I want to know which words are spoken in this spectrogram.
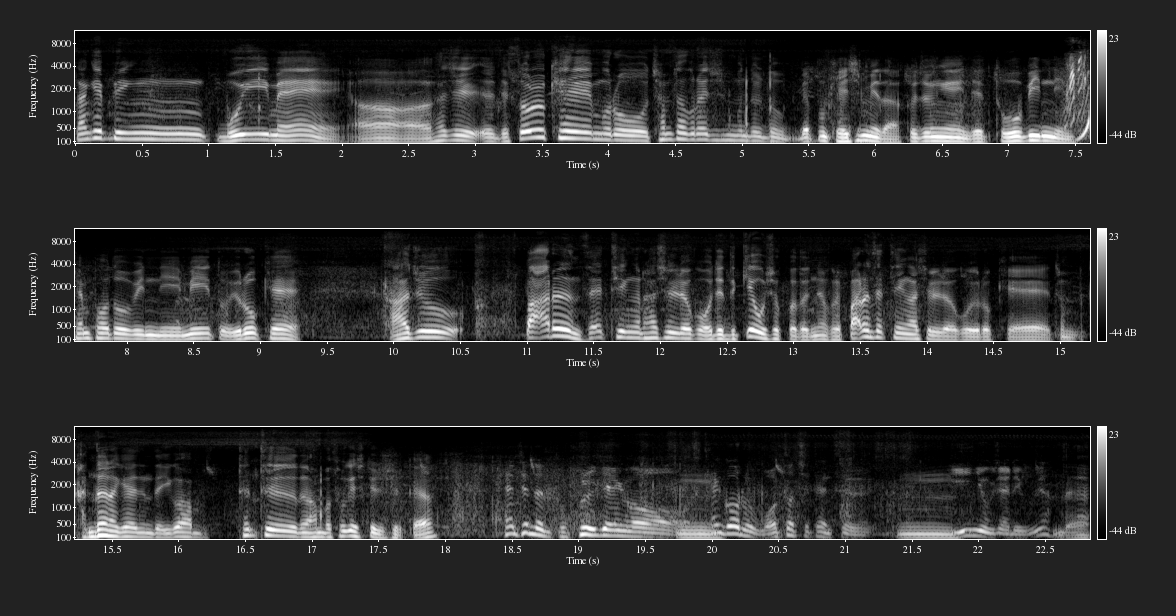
짱캠핑 모임에 어, 사실 이제 솔캠으로 참석을 해주신 분들도 몇 분 계십니다. 그 중에 이제 도비님, 캠퍼 도비님이 또 이렇게 아주 빠른 세팅을 하시려고 어제 늦게 오셨거든요. 그래 빠른 세팅 하시려고 이렇게 좀 간단하게 했는데 이거 한번 텐트는 한번 소개시켜 주실까요? 텐트는 도플갱어 음. 캥거루 원터치 텐트 음, 2인용짜리고요. 네.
